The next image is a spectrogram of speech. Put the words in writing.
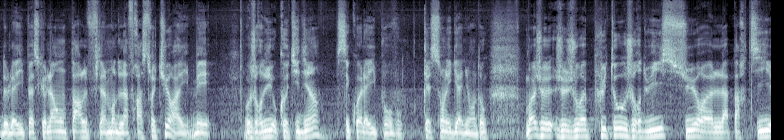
de l'AI, parce que là, on parle finalement de l'infrastructure AI. Mais aujourd'hui, au quotidien, c'est quoi l'AI pour vous? Quels sont les gagnants. Donc moi je, je jouerais plutôt aujourd'hui sur la partie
